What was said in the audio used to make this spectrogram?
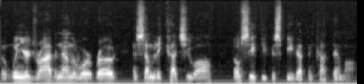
When you're driving down the road and somebody cuts you off, don't see if you can speed up and cut them off.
